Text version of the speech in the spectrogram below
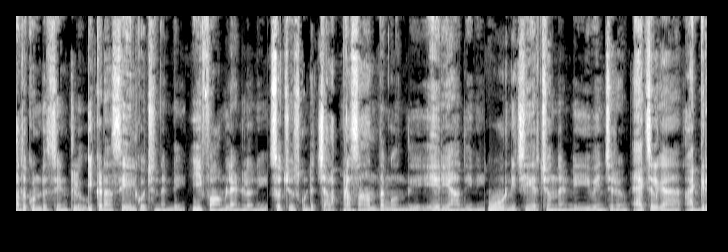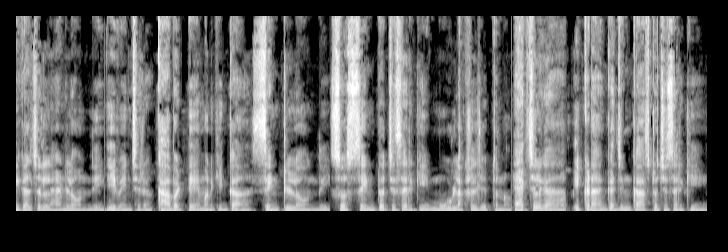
పదకొండు సెంట్లు ఇక్కడ సేల్కి వచ్చిందండి ఈ ఫామ్ ల్యాండ్లోని సో చూసుకుంటే చాలా ప్రశాంతంగా ఉంది ఏరియా అదిని. ఊరిని చేర్చుందండి ఈ వెంచర్. యాక్చువల్గా అగ్రికల్చర్ ల్యాండ్లో ఉంది ఈ వెంచర్. కాబట్టే మనకి ఇంకా సెంట్లో ఉంది. సో సెంట్ వచ్చేసరికి మూడు లక్షలు చెప్తున్నాం. యాక్చువల్గా ఇక్కడ గజం కాస్ట్ వచ్చేసరికి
